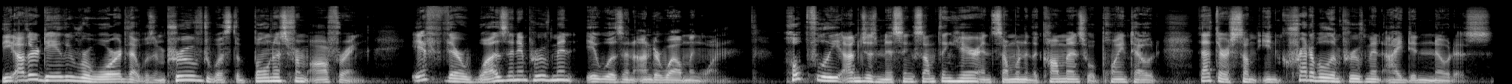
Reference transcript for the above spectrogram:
The other daily reward that was improved was the bonus from offering. If there was an improvement, it was an underwhelming one. Hopefully, I'm just missing something here, and someone in the comments will point out that there's some incredible improvement I didn't notice.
